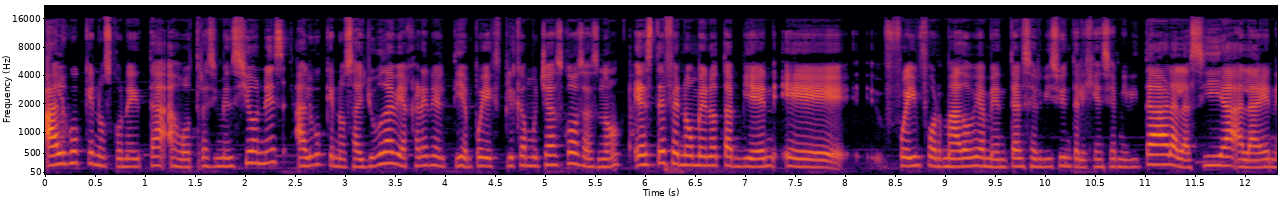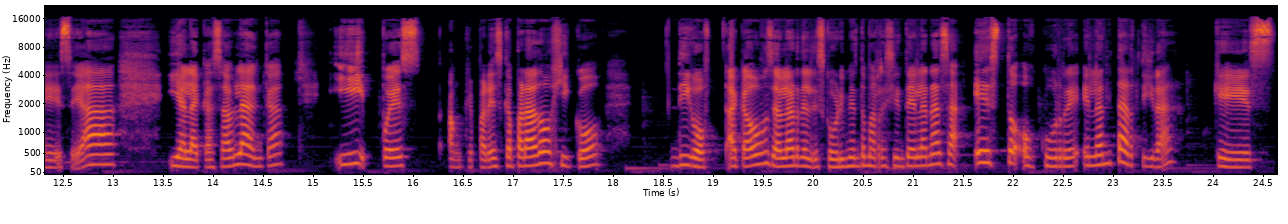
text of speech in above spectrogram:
algo que nos conecta a otras dimensiones, algo que nos ayuda a viajar en el tiempo y explica muchas cosas, ¿no? Este fenómeno también eh, fue informado obviamente al Servicio de Inteligencia Militar, a la CIA, a la NSA y a la Casa Blanca y pues, aunque parezca paradójico, digo, acabamos de hablar del descubrimiento más reciente de la NASA, esto ocurre en la Antártida, que es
